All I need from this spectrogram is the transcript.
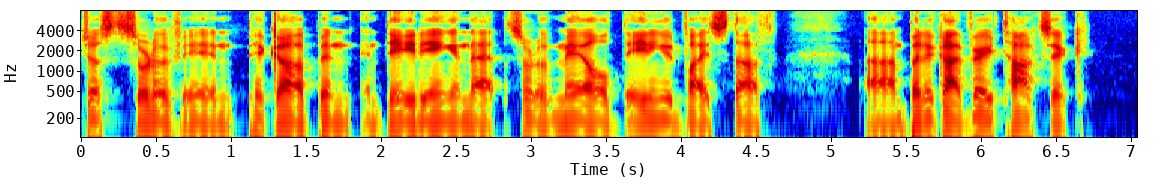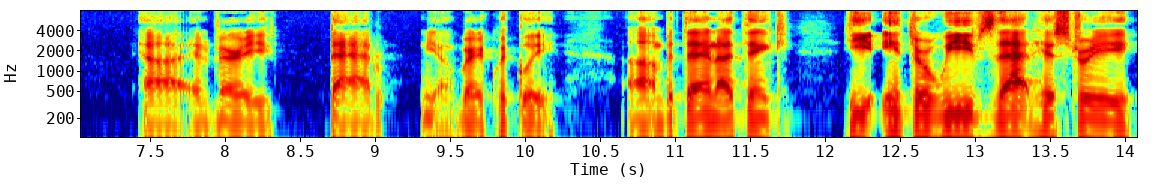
just sort of in pickup and, and dating and that sort of male dating advice stuff um, but it got very toxic uh, and very bad you know very quickly um, but then i think he interweaves that history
